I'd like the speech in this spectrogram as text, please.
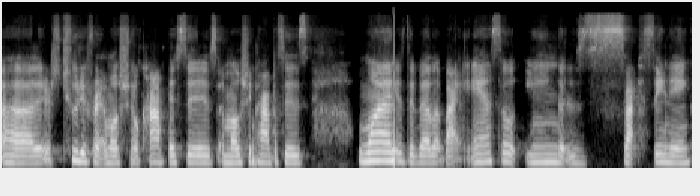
uh, there's two different emotional compasses, emotion compasses. One is developed by Ansel Ing Singh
